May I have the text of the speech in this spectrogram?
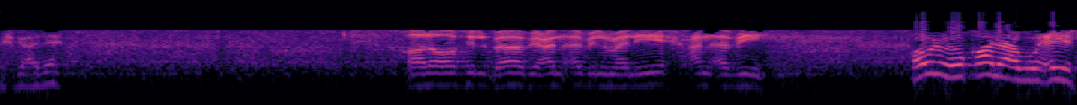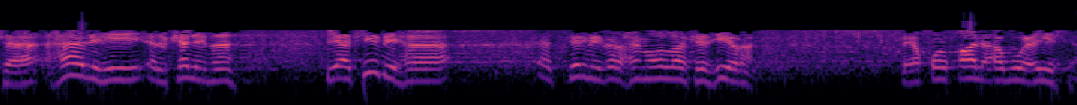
إيش بعده؟ قال وفي الباب عن أبي المليح عن أبيه. قوله قال أبو عيسى هذه الكلمة يأتي بها الترمذي رحمه الله كثيرا فيقول قال أبو عيسى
